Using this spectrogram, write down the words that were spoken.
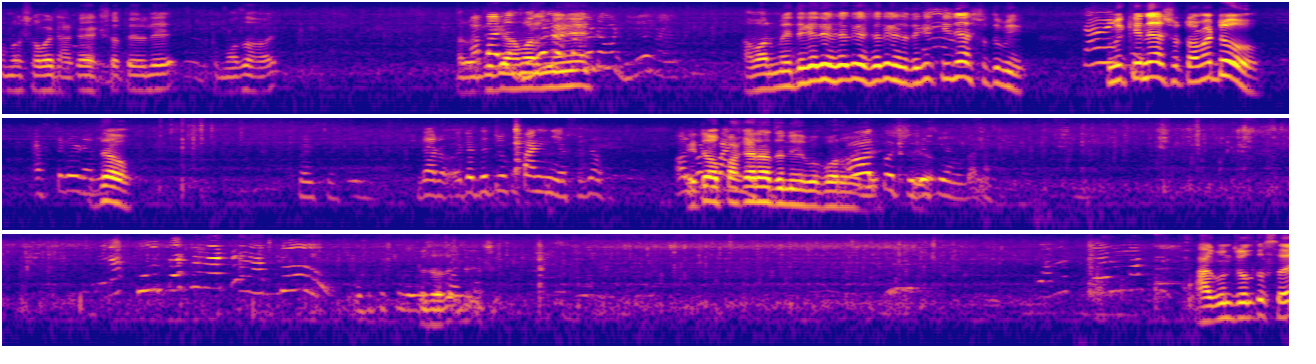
আমরা সবাই ঢাকায় একসাথে হলে একটু মজা হয়। আর ওইদিকে আমার মেয়ে আমার মেয়ে দেখে দেখে দেখে দেখে দেখে কিনে আসছো তুমি? তুমি কিনে আসো টমেটো? দাও। এটাও পাকা রাঁধুনি হবে বড় আগুন জ্বলতেছে?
